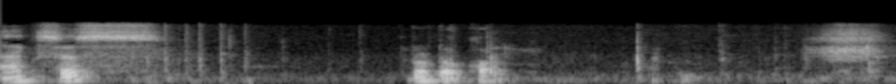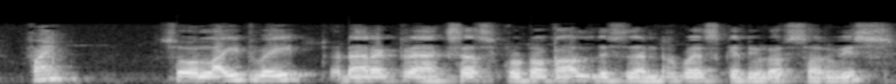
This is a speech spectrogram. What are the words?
access protocol. Fine. So lightweight directory access protocol. This is enterprise scheduler service.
